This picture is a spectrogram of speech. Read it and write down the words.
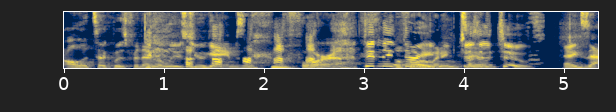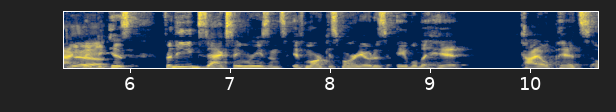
All it took was for them to lose two games before uh, didn't they before three? winning two. two. Exactly, yeah. because for the exact same reasons, if Marcus Mariota is able to hit Kyle Pitts, a,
